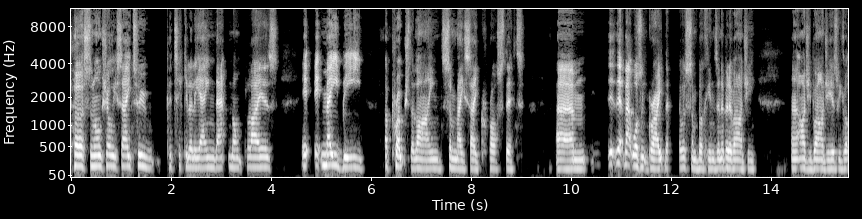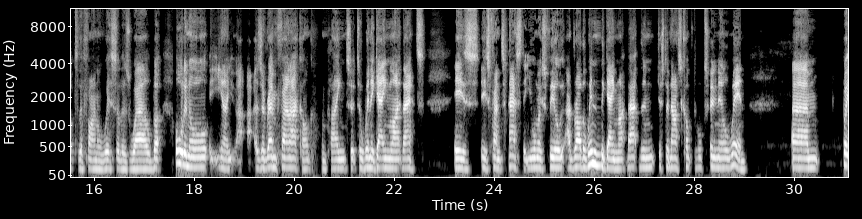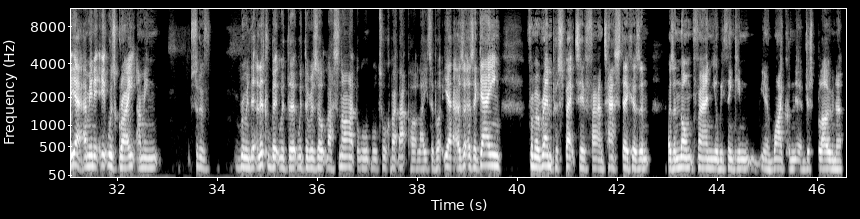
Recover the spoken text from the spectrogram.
personal, shall we say, too particularly aimed at Nantes-players. It it may be approached the line. Some may say crossed it. Um, it that wasn't great. There was some bookings and a bit of argy, uh, argy bargy as we got to the final whistle as well. But all in all, you know, as a Rennes fan, I can't complain to to win a game like that is is fantastic. You almost feel I'd rather win the game like that than just a nice, comfortable two 0 win. Um, but yeah, I mean, it, it, was great. I mean, sort of ruined it a little bit with the with the result last night, but we'll, we'll talk about that part later. But yeah, as as a game from a Rennes perspective, fantastic. As an as a Nantes fan, you'll be thinking, you know, why couldn't it have just blown at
